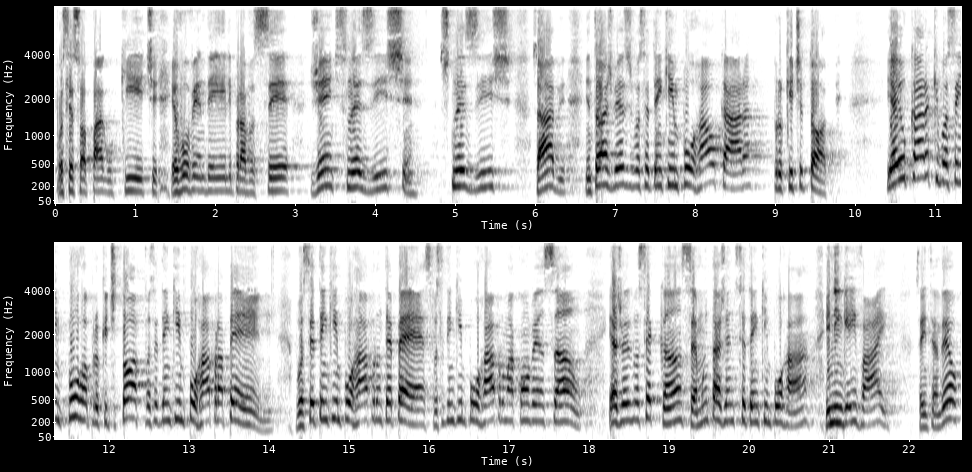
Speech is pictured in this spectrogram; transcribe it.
você só paga o kit, eu vou vender ele para você. Gente, isso não existe. Isso não existe, sabe? Então, às vezes, você tem que empurrar o cara para o kit top. E aí o cara que você empurra para o kit top, você tem que empurrar para a PN, você tem que empurrar para um TPS, você tem que empurrar para uma convenção. E às vezes você cansa, é muita gente que você tem que empurrar e ninguém vai. Você entendeu?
